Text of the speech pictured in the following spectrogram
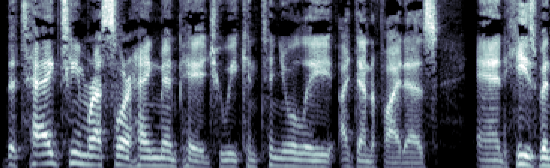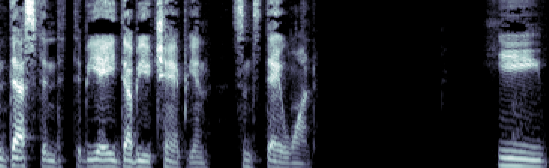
the tag team wrestler Hangman Page, who he continually identified as, and he's been destined to be AEW champion since day one. He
